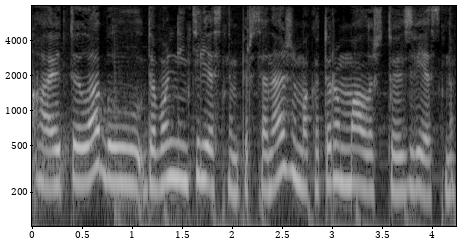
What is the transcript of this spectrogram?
А Этела был довольно интересным персонажем, о котором мало что известно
